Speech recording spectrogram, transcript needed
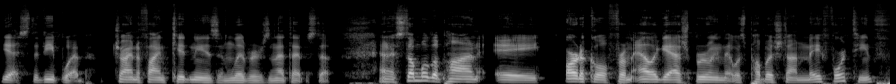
Yes, the deep web, trying to find kidneys and livers and that type of stuff. And I stumbled upon a article from Allagash Brewing that was published on May 14th,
